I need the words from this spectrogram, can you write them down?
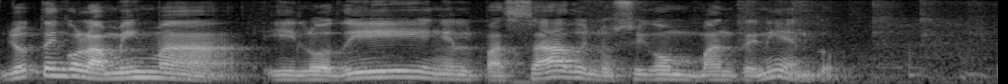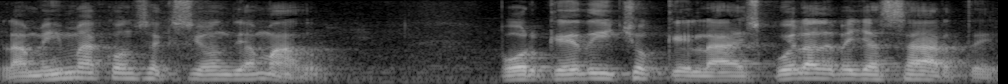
yo tengo la misma, y lo di en el pasado y lo sigo manteniendo, la misma concepción de Amado, porque he dicho que la Escuela de Bellas Artes,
